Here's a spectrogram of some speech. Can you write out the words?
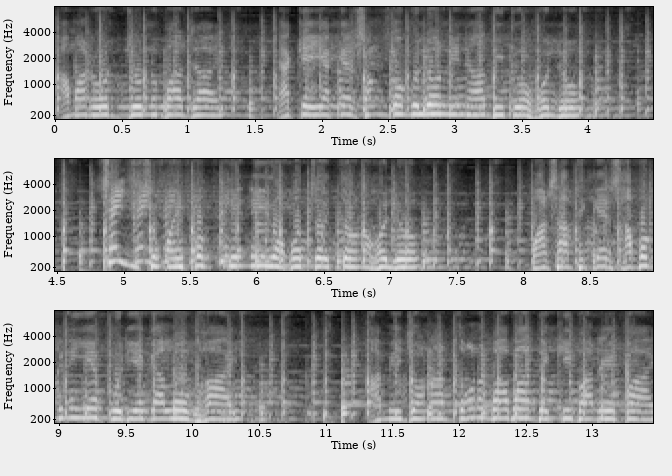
আমার অর্জুন বাজায়। একে একে সঙ্গগুলো নিনাদিত হলো। সেই সময় পক্ষে নেই অবচৈতন হলো। বাসা থেকে শাবক নিয়ে পড়িয়ে গেল ভাই। আমি জনার্দন বাবা দেখিবারে পাই।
